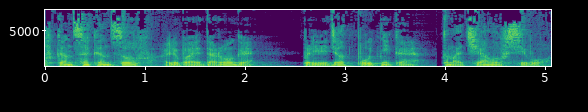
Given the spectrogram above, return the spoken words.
в конце концов любая дорога приведет путника к началу всего.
